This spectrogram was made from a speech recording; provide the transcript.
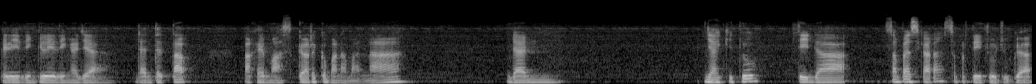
keliling-keliling aja. Dan tetap pakai masker ke mana-mana. Dan ya gitu tidak sampai sekarang seperti itu juga.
